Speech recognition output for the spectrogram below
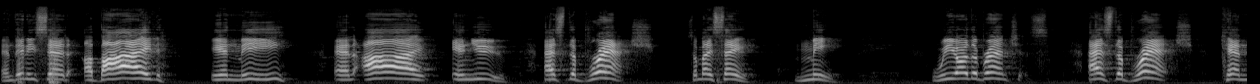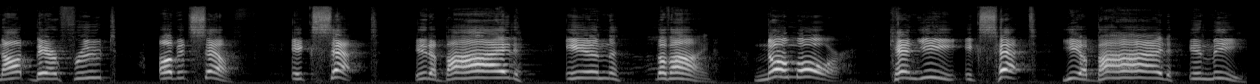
And then he said, Abide in me, and I in you. As the branch, somebody say, Me. We are the branches. As the branch cannot bear fruit of itself, except it abide in the vine. No more can ye, except ye abide in me.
